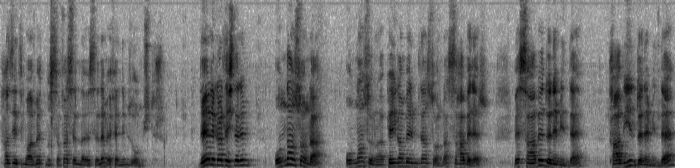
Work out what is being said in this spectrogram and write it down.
Hz. Muhammed Mustafa sallallahu aleyhi ve sellem Efendimiz olmuştur. Değerli kardeşlerim, ondan sonra ondan sonra peygamberimizden sonra sahabeler ve sahabe döneminde, tabi'in döneminde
